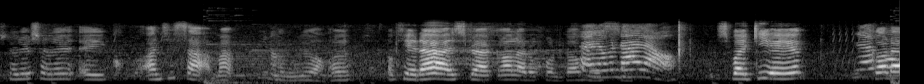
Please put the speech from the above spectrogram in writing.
ใช้เลยใช้เลยไออันที่สามอะเหลืองๆเออ โอเคได้ไอสตราก็แล้วทุกคนก็ใช้แล้วมันได้แล้วเหรอสไปกี้เอ็กเนี่ยก็ได้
